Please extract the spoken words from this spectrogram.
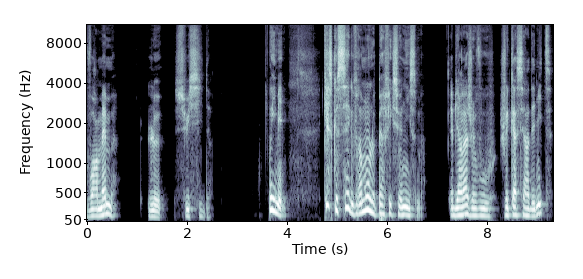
voire même le suicide. Oui, mais qu'est-ce que c'est vraiment le perfectionnisme? Eh bien là, je vous, je vais casser un des mythes.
